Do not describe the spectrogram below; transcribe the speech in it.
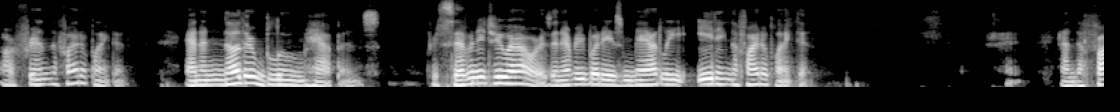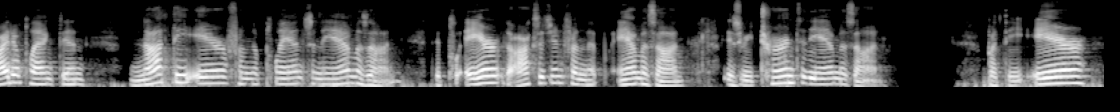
Our friend the phytoplankton. And another bloom happens for 72 hours, and everybody is madly eating the phytoplankton. And the phytoplankton, not the air from the plants in the Amazon. The air, the oxygen from the Amazon is returned to the Amazon. But the air,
